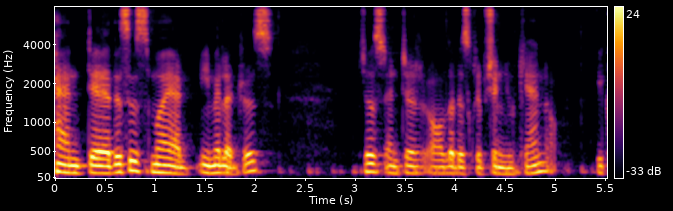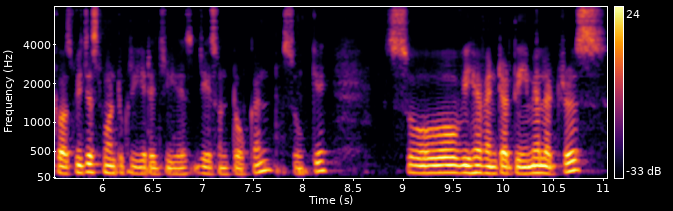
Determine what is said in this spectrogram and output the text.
And uh, this is my email address. Just enter all the description you can because we just want to create a JS, JSON token. So okay? So we have entered the email address.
